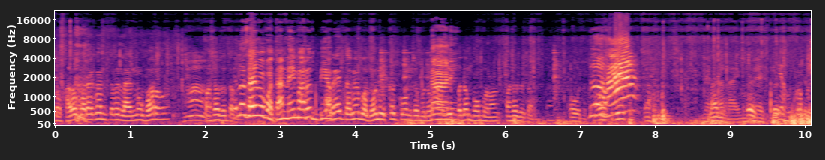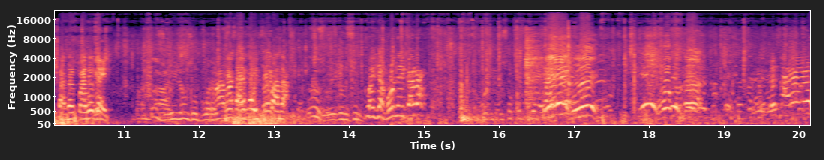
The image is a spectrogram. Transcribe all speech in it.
બખાડો કરે કે તમે લાઈનમાં ઊભા રહો. પાછા જતા. એટલે સાહેબ બધા નહીં મારો બે અરે તમે બધાને એક જ કોમ છે બધા. બધા ફોર્મ ભરવાનું. પાછા જતા આવો તો. ડોહા લાઈન. પાછળ પાછળ સાહેબ તો જોઈ લઉં છું પૂરા મામા સાહેબ ઓછી પાછા કોઈ ઝઘડો નહીં કરે અલે ડોહા મારું ના આવ્યો છે તે મેઠા કોઈ નીરી કોઈ ના પણ નીકળી જાય કહી દો એ કાકા જાણી શાંતિ રાખો એ તમે શાંતિ રાખો તમને ખબર એ પડતી બે વખત કૂટાડી ચાલ્યો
